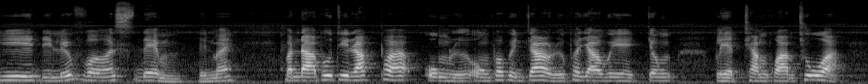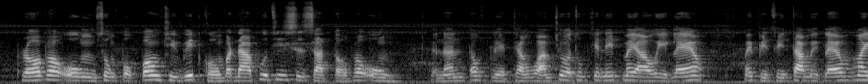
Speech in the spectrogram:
he delivers them เห็นไหมบรรดาผู้ที่รักพระองค์หรือองค์พระเป็นเจ้าหรือพระยาเวจงเกลียดชังความชั่ว เพราะพระองค์ทรงปกป้องชีวิตของบรรดาผู้ที่ซื่อสัตย์ต่อพระองค์ฉะนั้นต้องเกลียดชังความชั่วทุกชนิดไม่เอาอีกแล้ว ไม่ผิดศีลธรรมอีกแล้ว ไม่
